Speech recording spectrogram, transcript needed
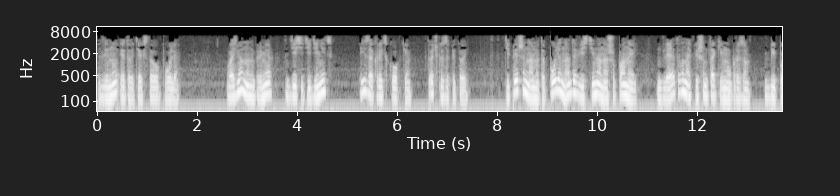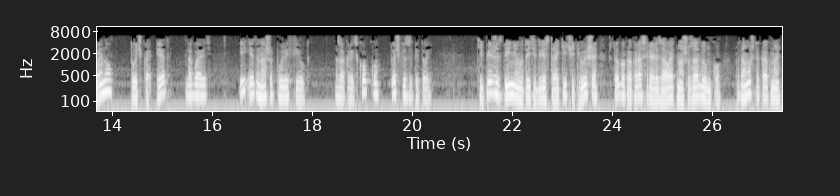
длину этого текстового поля. Возьмем, ну, например, 10 единиц и закрыть скобки, точка с запятой. Теперь же нам это поле надо ввести на нашу панель. Для этого напишем таким образом bpanel.add добавить, и это наше поле field. Закрыть скобку, точка с запятой. Теперь же сдвинем вот эти две строки чуть выше, чтобы как раз реализовать нашу задумку, потому что, как мы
